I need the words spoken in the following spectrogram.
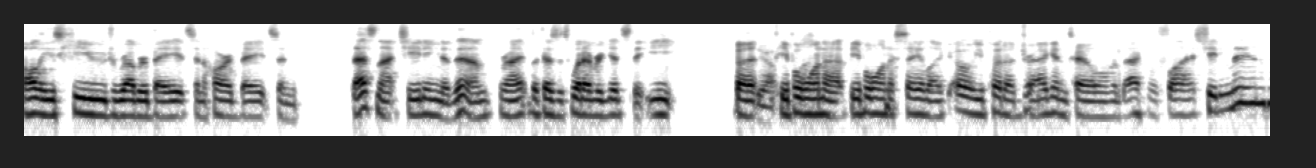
all these huge rubber baits and hard baits and that's not cheating to them right because it's whatever gets to eat but Yeah. people want to people want to say like oh you put a dragon tail on the back of a fly it's cheating man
